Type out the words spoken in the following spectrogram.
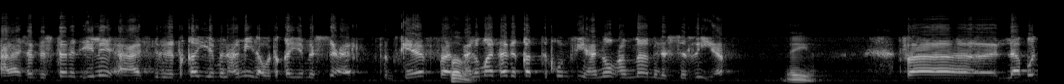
علشان تستند إليها عشان تقدر تقيم العميل أو تقيم السعر فهمت كيف؟ فالمعلومات هذه قد تكون فيها نوعا ما من السرية أيوه فلابد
